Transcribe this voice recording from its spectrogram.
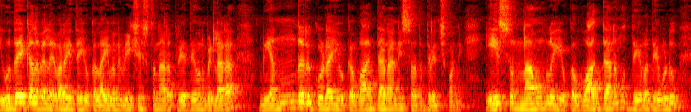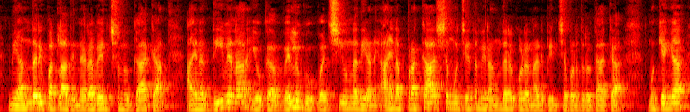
ఈ ఉదయకాల వేళ ఎవరైతే ఈ యొక్క లైవ్ని వీక్షిస్తున్నారో ప్రియ దేవుని బిడ్డారా మీ అందరూ కూడా ఈ యొక్క వాగ్దానాన్ని స్వతంత్రించుకోండి. ఏసు నామంలో ఈ యొక్క వాగ్దానము దేవదేవుడు మీ అందరి పట్ల అది నెరవేర్చును గాక. ఆయన దీవెన ఈ యొక్క వెలుగు వచ్చి ఉన్నది అని ఆయన ప్రకాశము చేత మీరందరూ కూడా నడిపించబడుదురు గాక. ముఖ్యంగా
